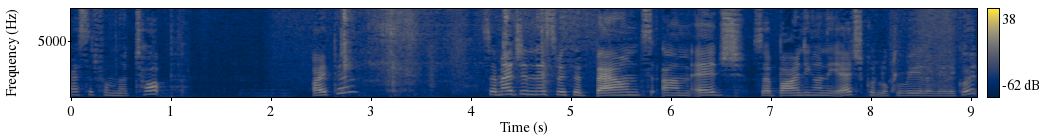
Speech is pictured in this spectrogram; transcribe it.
press it from the top open. So imagine this with a bound um, edge, so binding on the edge could look really, really good.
